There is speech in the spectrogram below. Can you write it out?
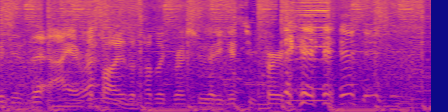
which is the That's IRA. probably the public restroom that he gets to first.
